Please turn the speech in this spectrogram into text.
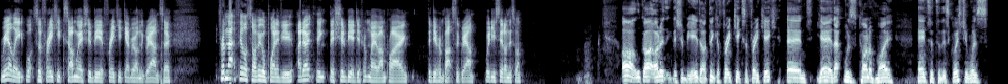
really what's a free kick somewhere should be a free kick everywhere on the ground. So from that philosophical point of view, I don't think there should be a different way of umpiring for different parts of the ground. Where do you sit on this one? Oh, look, I, I don't think there should be either. I think a free kick's a free kick. And yeah, that was kind of my answer to this question was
